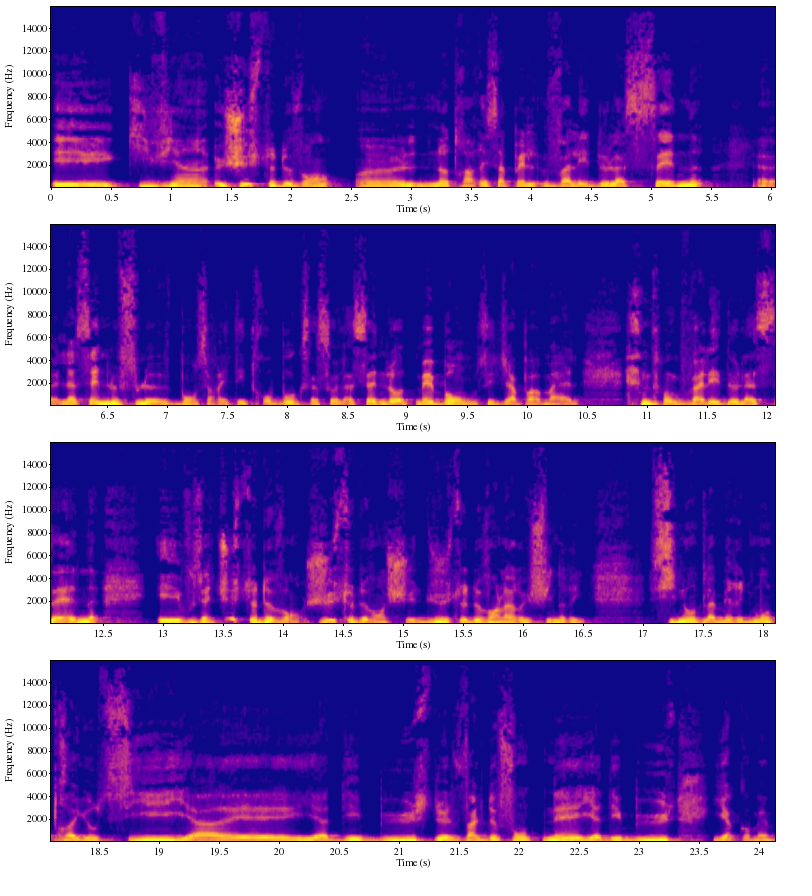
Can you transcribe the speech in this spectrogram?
et qui vient juste devant. Euh, notre arrêt s'appelle Vallée de la Seine. Euh, la Seine, le fleuve. Bon, ça aurait été trop beau que ça soit la Seine l'autre, mais bon, c'est déjà pas mal. Donc vallée de la Seine, et vous êtes juste devant, juste devant, juste devant la rue Finerie. Sinon, de la mairie de Montreuil aussi, il y a, il y a des bus, de Val de Fontenay, il y a des bus, il y a quand même,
